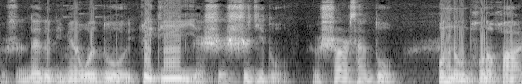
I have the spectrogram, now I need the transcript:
就是那个里面温度最低也是十几度，就十二三度。不冷棚的话，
